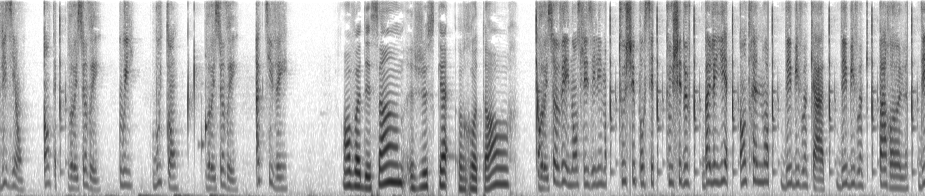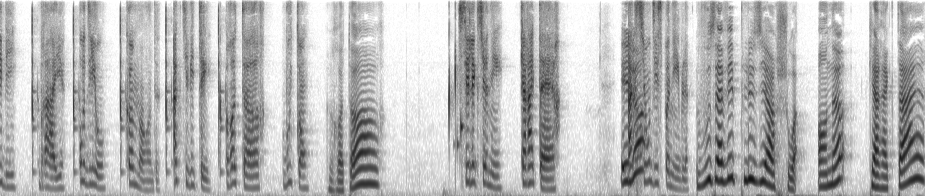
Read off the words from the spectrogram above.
Vision. VoiceOver. Oui. Bouton. VoiceOver. Activé. On va descendre jusqu'à Rotor. VoiceOver énonce les éléments. Toucher pour ces. Toucher de. Balayer. Entraînement. Débit vocal. Débit vocal. Parole. Débit. Braille. Audio. Commande. Activité. Rotor. Bouton. Rotor. Sélectionner. Caractère. Et là, Action disponible. vous avez plusieurs choix. On a caractère.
